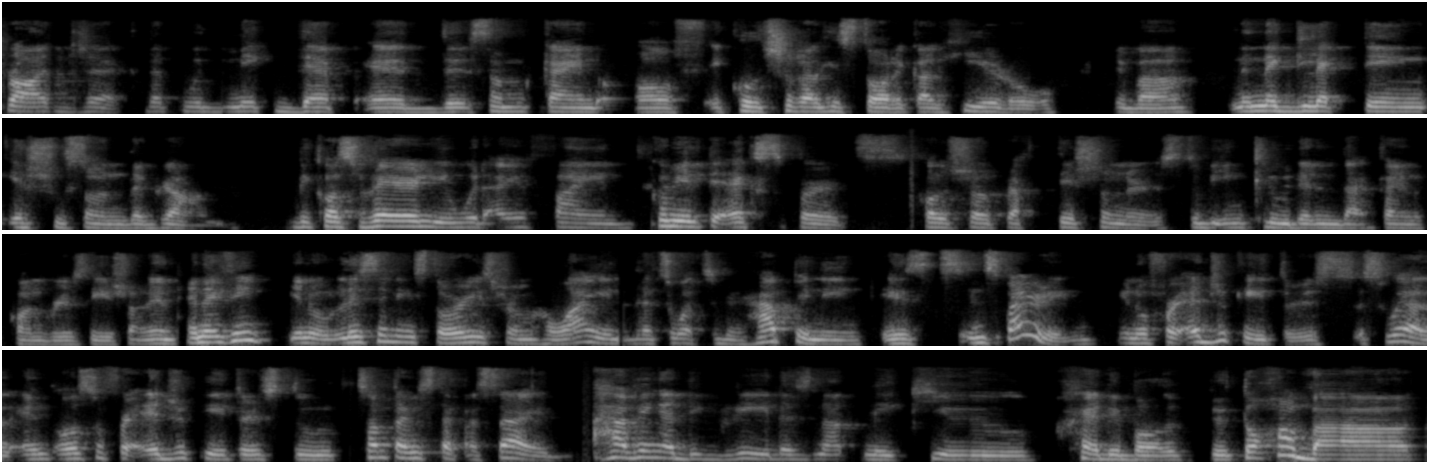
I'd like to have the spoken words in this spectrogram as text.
project that would make DepEd some kind of a cultural historical hero, diba? Neglecting issues on the ground because rarely would I find community experts, cultural practitioners to be included in that kind of conversation. And, and I think, you know, listening stories from Hawaii, that's what's been happening, is inspiring, you know, for educators as well. And also for educators to sometimes step aside. Having a degree does not make you credible to talk about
